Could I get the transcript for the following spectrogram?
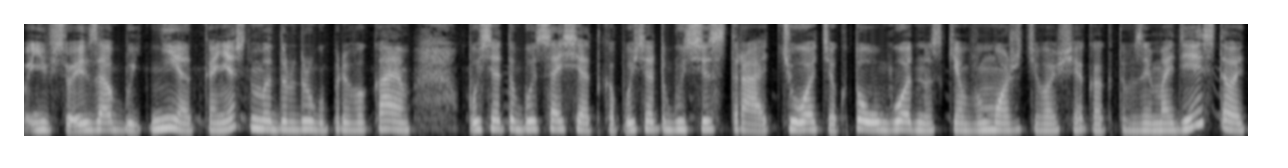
и все, и забыть. Нет, конечно, мы друг к другу привыкаем. Пусть это будет соседка, пусть это будет сестра, тетя, кто угодно, с кем вы можете вообще как-то взаимодействовать,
